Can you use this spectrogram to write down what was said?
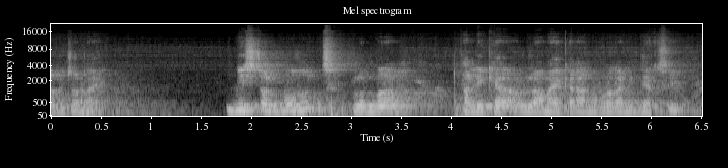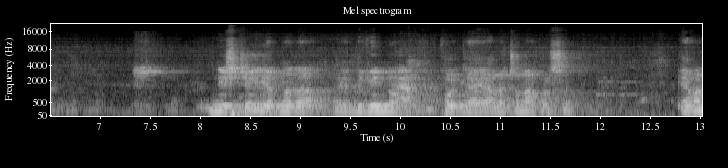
আলোচনায় বিস্তর, বহুত লম্বা তালিকা উল্লামায় কেরামগুলোর আমি দেখছি। নিশ্চয়ই আপনারা বিভিন্ন পর্যায়ে আলোচনা করছেন। এখন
